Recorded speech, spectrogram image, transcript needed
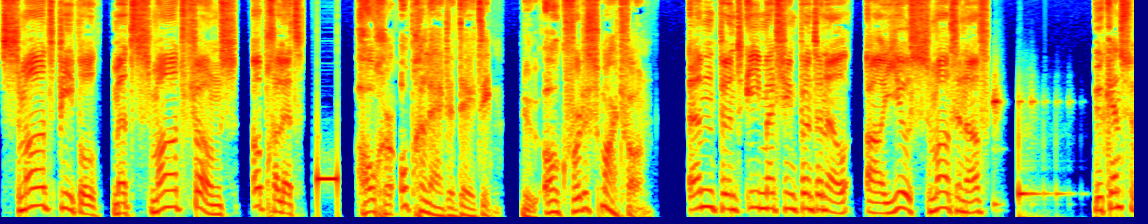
Smart people met smartphones. Opgelet. Hoger opgeleide dating. Nu ook voor de smartphone. m.imatching.nl. Are you smart enough? U kent ze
